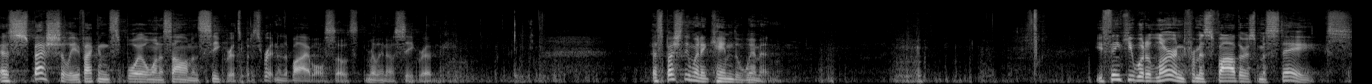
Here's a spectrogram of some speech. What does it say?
Especially if I can spoil one of Solomon's secrets, but it's written in the Bible, so it's really no secret. Especially when it came to women. You think he would have learned from his father's mistakes.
